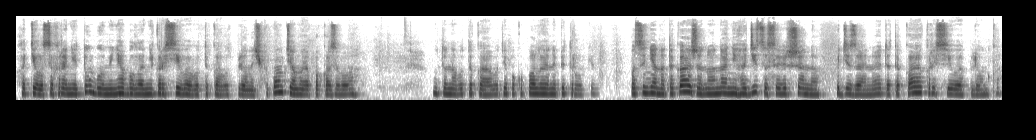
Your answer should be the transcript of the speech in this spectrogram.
хотела сохранить тумбу. У меня была некрасивая вот такая вот пленочка. Помните, я моя показывала? Вот она вот такая. Вот я покупала ее на Петровке. По цене она такая же, но она не годится совершенно по дизайну. Это такая красивая пленка.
